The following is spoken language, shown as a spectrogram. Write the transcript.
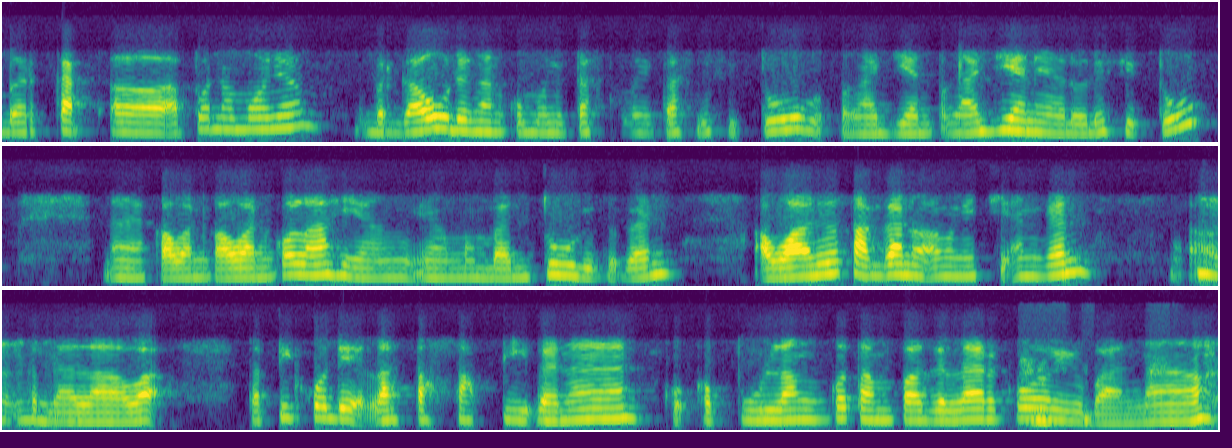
berkat uh, apa namanya bergaul dengan komunitas-komunitas di situ, pengajian-pengajian yang ada di situ. Nah, kawan-kawan kok lah yang yang membantu gitu kan awalnya sagan awak mengecian kan hmm. kendala awak tapi kok dek lah tas sapi bana kok kepulang kok tanpa gelar kok ya bana.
